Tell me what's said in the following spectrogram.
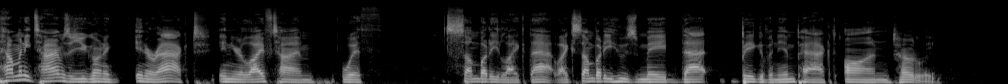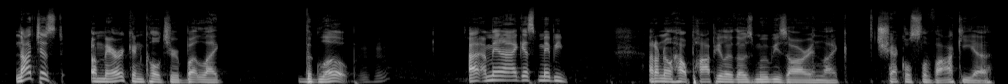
how many times are you going to interact in your lifetime with somebody like that? Like somebody who's made that big of an impact on Totally. not just American culture, but like the globe. I, I mean, I guess maybe I don't know how popular those movies are in like Czechoslovakia.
